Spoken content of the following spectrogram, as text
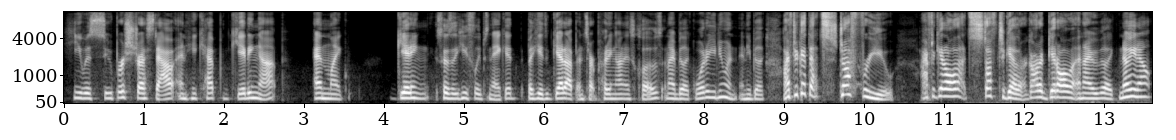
he was super stressed out and he kept getting up and like getting because he sleeps naked, but he'd get up and start putting on his clothes. And I'd be like, What are you doing? And he'd be like, I have to get that stuff for you. I have to get all that stuff together. I got to get all. And I would be like, No, you don't.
